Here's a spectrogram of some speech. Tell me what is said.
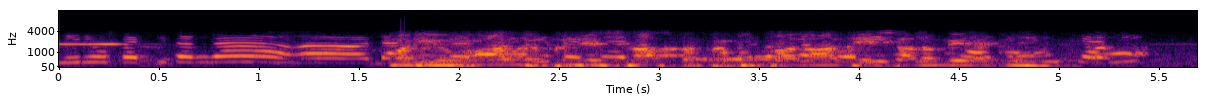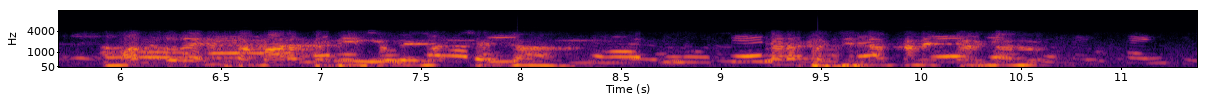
మీరు ఖచ్చితంగా దాని మరియు ఆంధ్రప్రదేశ్ పెట్టాలి. రాష్ట్ర ప్రభుత్వాల ఆదేశాల మేరకు కానీ, మత్తురహిత భారతదేశమే లక్ష్యంగా కడప జిల్లా కలెక్టర్ గారు. థ్యాంక్ యూ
